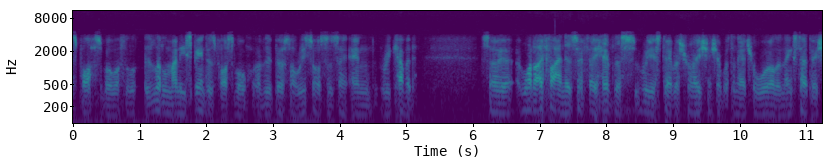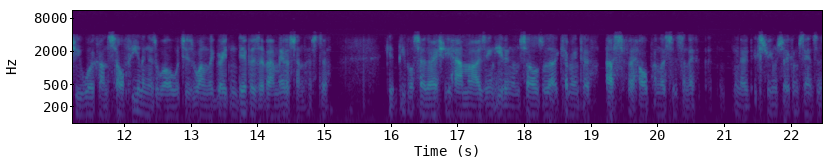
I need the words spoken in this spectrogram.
as possible with as little money spent as possible of their personal resources and, recovered. So uh, what I find is if they have this re-established relationship with the natural world and they start to actually work on self-healing as well, which is one of the great endeavors of our medicine, is to get people so they're actually harmonizing and healing themselves without coming to us for help unless it's in a, you know extreme circumstances.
